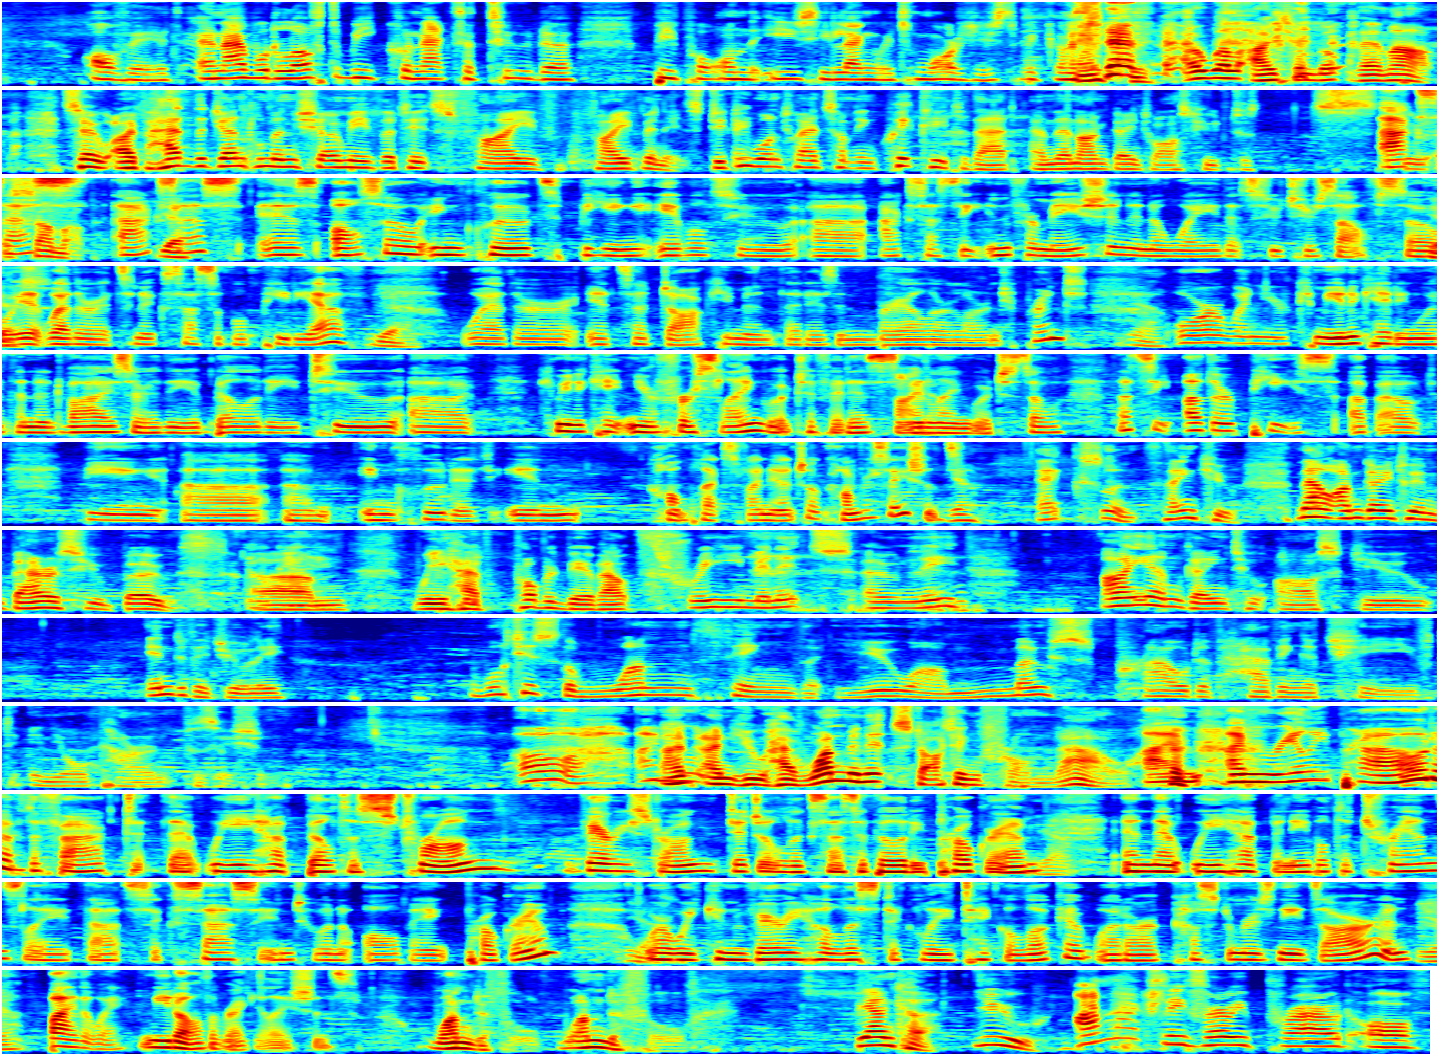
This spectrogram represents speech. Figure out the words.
of it. And I would love to be connected to the people on the easy language mortgages because oh well, I shall look them up. So I've had the gentleman show me that it's five five minutes. Did you want to add something quickly to that, and then I'm going to ask you to s- Access, sum up. Yeah. access is also includes being able to uh, access the information in a way that suits yourself. So Yes. it, whether it's an accessible PDF, Yeah. whether it's a document that is in braille or large print, Yeah. or when you're communicating with an advisor, the ability to uh, communicate in your first language if it is sign language. So that's the other piece about being uh, um, included in complex financial conversations. Yeah, excellent. Thank you. Now I'm going to embarrass you both. Um, we have probably about three minutes only. I am going to ask you individually what is the one thing that you are most proud of having achieved in your current position? Oh, I'm And, and you have one minute starting from now. I'm, I'm really proud of the fact that we have built a strong, very strong digital accessibility program Yeah. and that we have been able to translate that success into an all bank program Yeah. where we can very holistically take a look at what our customers' needs are and, Yeah. by the way, meet all the regulations. Wonderful, wonderful. Bianca, you. I'm actually very proud of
